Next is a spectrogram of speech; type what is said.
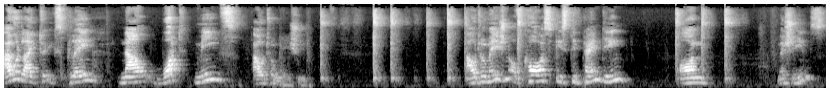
I would like to explain now what means automation. Automation, of course, is depending on machines.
